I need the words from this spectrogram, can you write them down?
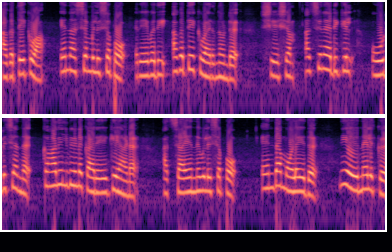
അകത്തേക്ക് വാ. എന്ന് അച്ഛൻ വിളിച്ചപ്പോ രേവതി അകത്തേക്ക് വരുന്നുണ്ട്. ശേഷം അച്ഛനരികിൽ ഓടിച്ചെന്ന് കാലിൽ വീണ് കരയുകയാണ്. അച്ഛ എന്ന് വിളിച്ചപ്പോ എന്താ മോളെ ഇത്? നീ എഴുന്നേൽക്ക്.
